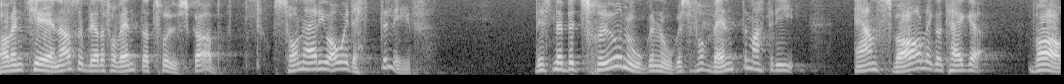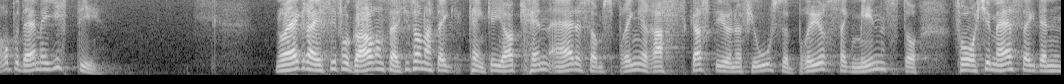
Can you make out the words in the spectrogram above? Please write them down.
Av en tjener så blir det forventa truskap. Sånn er det jo også i dette liv. Hvis vi betror noen noe, så forventer vi at de er ansvarlige og tar vare på det vi har gitt dem. Når jeg reiser fra gården, så er det ikke sånn at jeg tenker ja, hvem er det som springer raskest gjennom fjoset, bryr seg minst og får ikke med seg den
